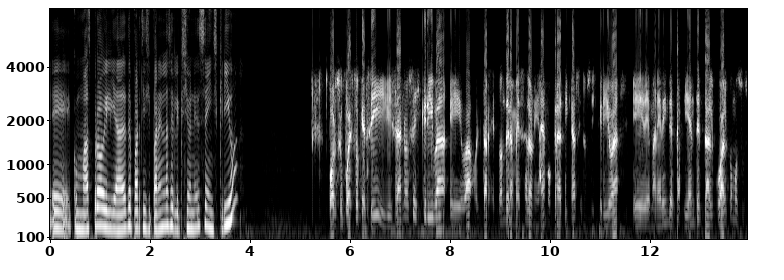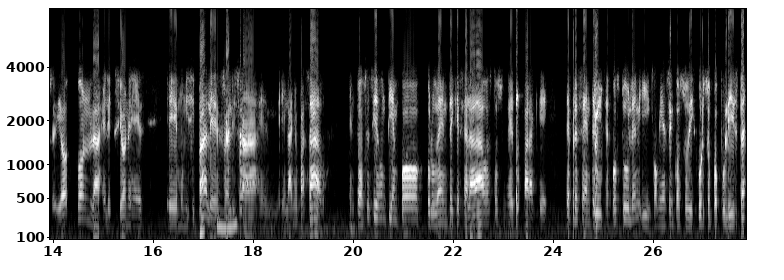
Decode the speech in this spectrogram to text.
eh, con más probabilidades de participar en las elecciones, se inscriba? Por supuesto que sí, quizás no se inscriba eh, bajo el tarjetón de la Mesa de la Unidad Democrática, sino se inscriba eh, de manera independiente, tal cual como sucedió con las elecciones eh, municipales realizadas el, año pasado. Entonces sí es un tiempo prudente que se le ha dado a estos sujetos para que se presenten y se postulen y comiencen con su discurso populista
